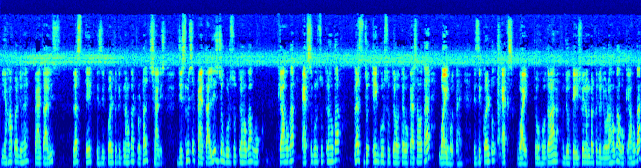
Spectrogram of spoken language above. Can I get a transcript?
कि यहाँ पर जो है पैंतालीस प्लस एक इज़ इक्वल टू कितना होगा? टोटल छियालीस जिसमें से पैंतालीस जो गुणसूत्र होगा, वो क्या होगा? एक्स गुणसूत्र होगा, प्लस जो एक गुणसूत्र होता है, वो कैसा होता है? वाई होता है। Is equal to X Y जो होता है जो तेईसवें नंबर का जो जोड़ा होगा, वो क्या होगा?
